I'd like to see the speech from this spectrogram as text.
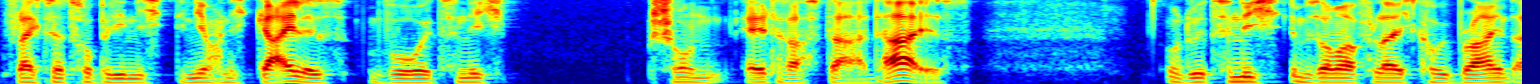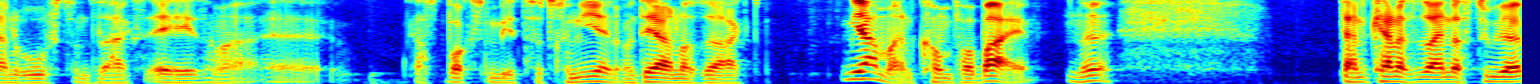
Vielleicht ist eine Truppe, die, nicht, die auch nicht geil ist, wo jetzt nicht schon ein älterer Star da ist und du jetzt nicht im Sommer vielleicht Kobe Bryant anrufst und sagst, ey, sag mal, äh, hast Bock mit zu trainieren und der auch noch sagt, ja Mann, komm vorbei, ne? dann kann es sein, dass du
